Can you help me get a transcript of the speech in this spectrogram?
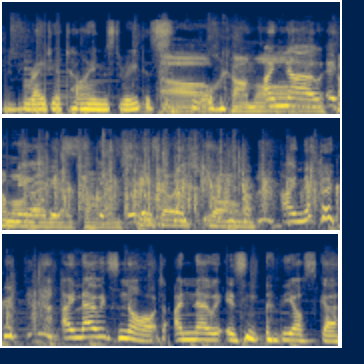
Maybe. Radio Times Readers. Oh, come on. I know. it- Come on, Neil, Radio it's- Times. it's- Still it's- going strong. I know. I know it's not. I know it isn't the Oscar,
